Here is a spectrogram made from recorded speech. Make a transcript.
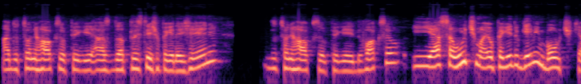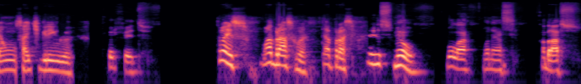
a do Tony Hawks eu peguei, as da PlayStation eu peguei da IGN, do Tony Hawks eu peguei do Voxel. E essa última eu peguei do Gaming Bolt, que é um site gringo. Perfeito. Então é isso. Um abraço, Juan. Até a próxima. É isso, meu. Vou lá, vou nessa. Abraço.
